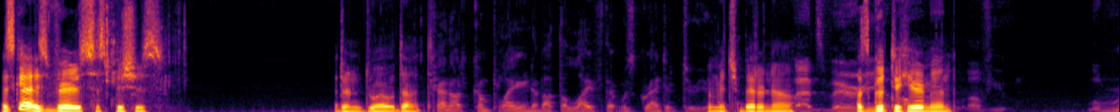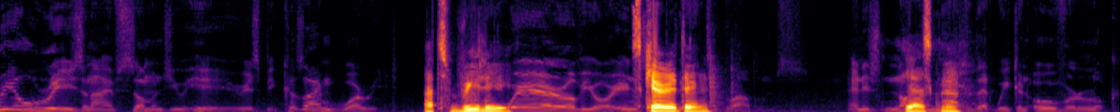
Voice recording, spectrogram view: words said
This guy is very suspicious. I don't dwell with that. cannot complain about the life that was granted to you. I'm much better now. That's very That's good to hear, man. humble Of you. The real reason I've summoned you here is because I'm worried. That's really Aware of your Scary thing. Problems. And it's not You ask me. that we can overlook.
